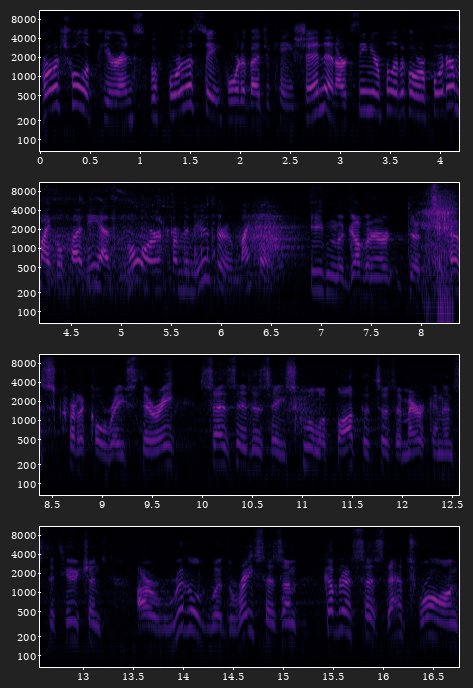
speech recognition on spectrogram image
virtual appearance before the State Board of Education. And our senior political reporter, Michael Putney, has more from the newsroom. Michael. Eden, the governor detests critical race theory, says it is a school of thought that says American institutions are riddled with racism. Governor says that's wrong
